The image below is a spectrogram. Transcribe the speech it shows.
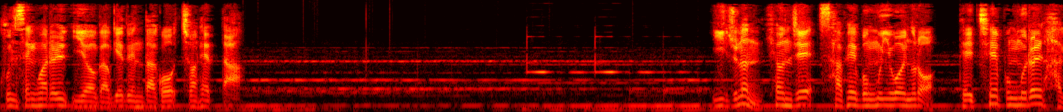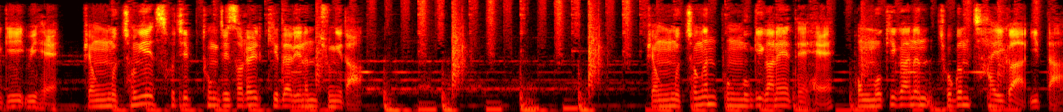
군생활을 이어가게 된다고 전했다. 이주는 현재 사회복무요원으로 대체 복무를 하기 위해 병무청의 소집 통지서를 기다리는 중이다. 병무청은 복무기간에 대해 복무기간은 조금 차이가 있다.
